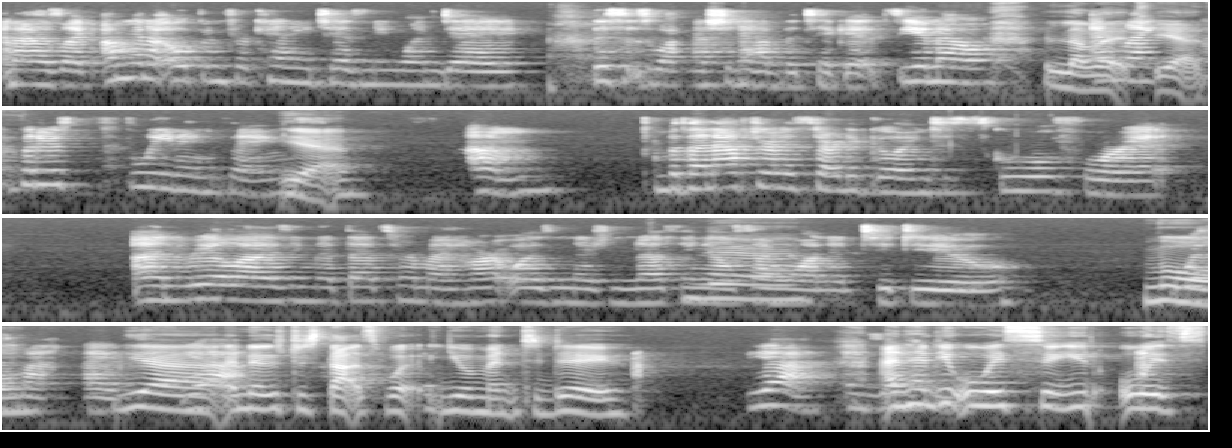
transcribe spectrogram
and I was like, "I'm gonna open for Kenny Chesney one day. This is why I should have the tickets," you know. I love and it like, yeah but it was fleeting things. yeah Um, but then after I started going to school for it, and realizing that that's where my heart was, and there's nothing else I wanted to do more with my life. yeah, yeah, and it was just that's what you were meant to do yeah. And had you always so you'd always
